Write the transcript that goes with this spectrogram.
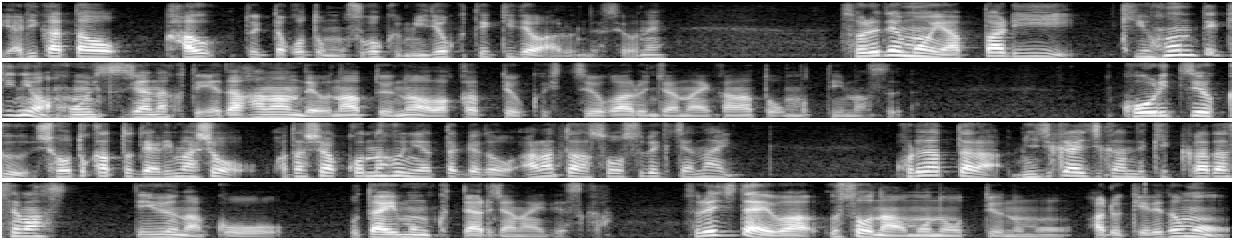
うやり方を買うといったこともすごく魅力的ではあるんですよね。それでもやっぱり基本的には本質じゃなくて枝葉なんだよなというのは分かっておく必要があるんじゃないかなと思っています。効率よくショートカットでやりましょう。私はこんな風にやったけどあなたはそうすべきじゃない。これだったら短い時間で結果が出せますっていうようなこう歌い文句ってあるじゃないですかそれ自体は嘘なものっていうのもあるけれども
